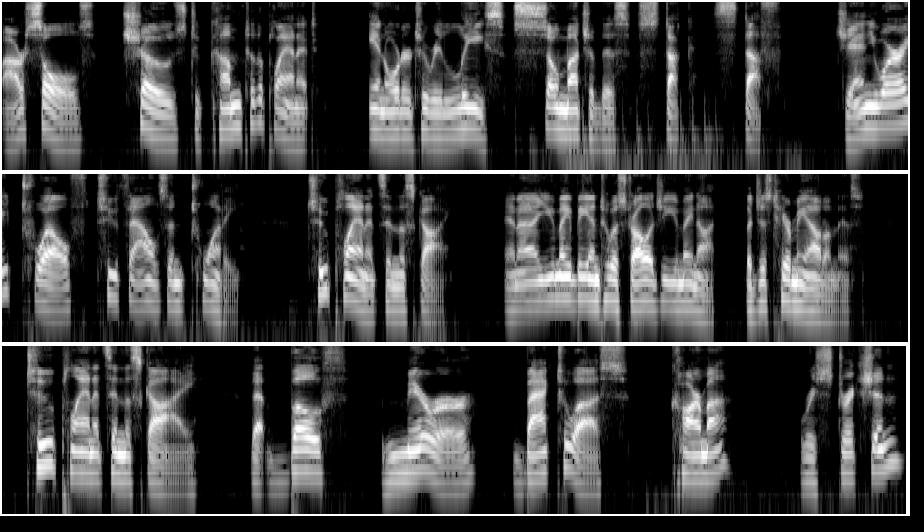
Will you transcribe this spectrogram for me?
our souls chose to come to the planet in order to release so much of this stuck stuff. January 12th, 2020. Two planets in the sky. And uh, you may be into astrology, you may not, but just hear me out on this. Two planets in the sky that both mirror back to us karma, restriction,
